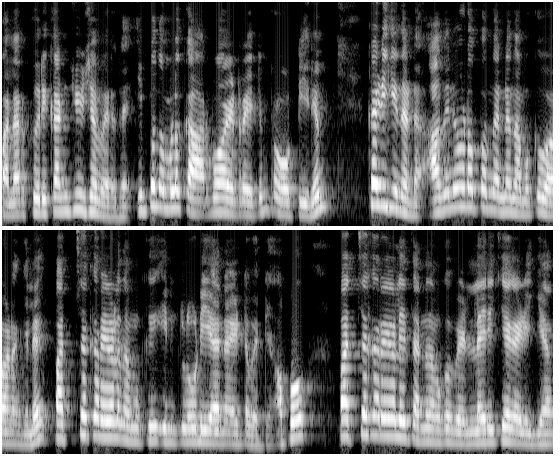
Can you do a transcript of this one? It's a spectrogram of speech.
പലർക്കും ഒരു കൺഫ്യൂഷൻ വരുന്നത്. ഇപ്പോൾ നമ്മൾ കാർബോഹൈഡ്രേറ്റും പ്രോട്ടീനും കഴിക്കുന്നുണ്ട്. അതിനോടൊപ്പം തന്നെ നമുക്ക് വേണമെങ്കിൽ പച്ചക്കറികൾ നമുക്ക് ഇൻക്ലൂഡ് ചെയ്യാനായിട്ട് പറ്റും. അപ്പോൾ പച്ചക്കറികളിൽ തന്നെ നമുക്ക് വെള്ളരിക്ക കഴിക്കാം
